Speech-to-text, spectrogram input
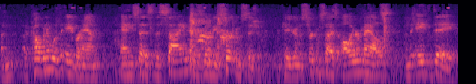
a, a, covenant with Abraham, and He says the sign is going to be circumcision. Okay, you're going to circumcise all your males on the eighth day.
